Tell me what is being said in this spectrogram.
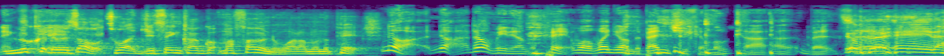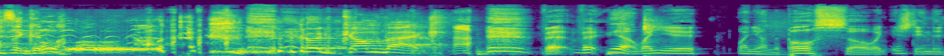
Look at the results. What do you think? I've got my phone while I'm on the pitch. No, no, I don't mean on the pitch. Well, when you're on the bench, you can look at, uh, but uh, hey, that's a good one. good comeback. but but you know when you when you're on the bus or when you're just in the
